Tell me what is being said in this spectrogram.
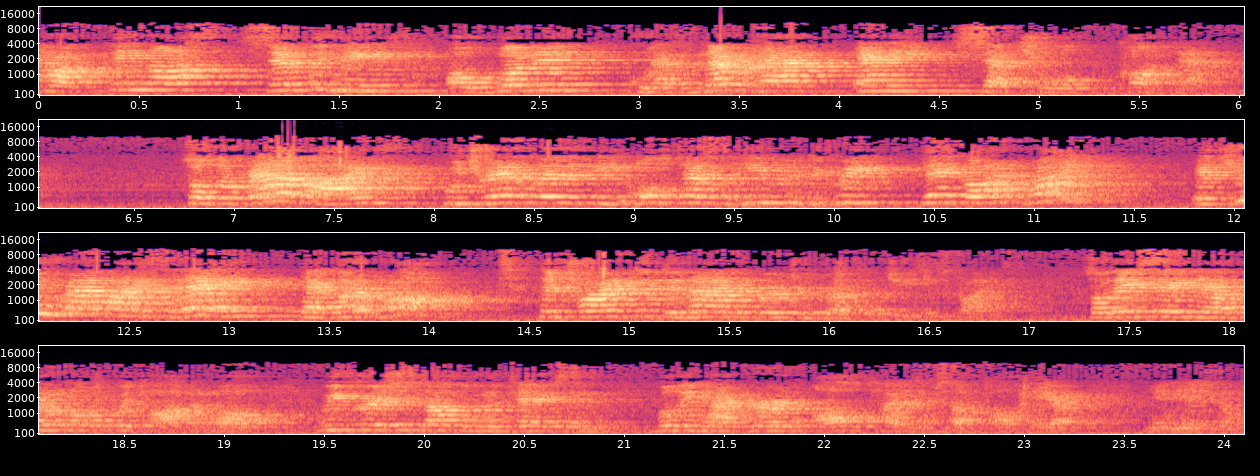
parthenos simply means a woman who has never had any sexual contact. So the rabbis who translated the Old Testament Hebrew into Greek, they got it right. It's you rabbis today that got it wrong. They're trying to deny the virgin birth of Jesus Christ. So they say that we don't know what we're talking about. We Christians are lunatics and believe I've heard all kinds of stuff out there in Israel.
